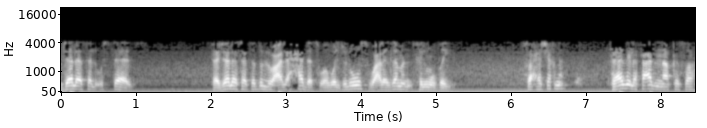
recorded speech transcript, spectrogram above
جلس الأستاذ فجلس تدل على حدث وهو الجلوس وعلى زمن في المضي. صح يا شيخنا؟ فهذه الأفعال الناقصة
